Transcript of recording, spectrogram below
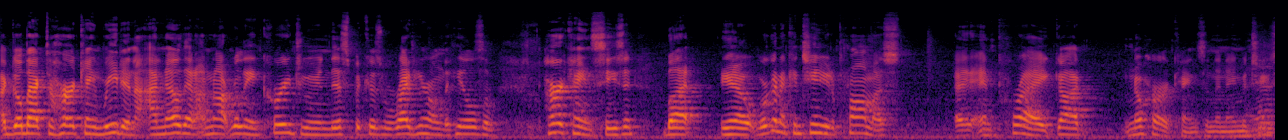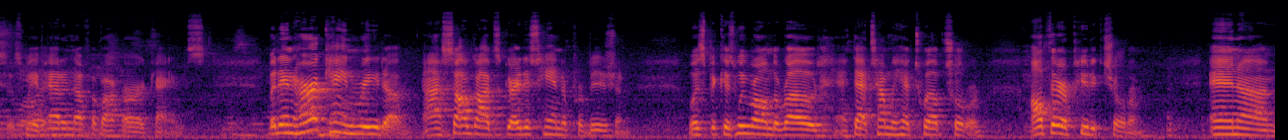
I go back to Hurricane Rita, and I know that I'm not really encouraging you in this because we're right here on the heels of hurricane season, but, you know, we're going to continue to promise and, and pray, God, no hurricanes in the name of Jesus. We have had enough of our hurricanes. But in Hurricane Rita, I saw God's greatest hand of provision was because we were on the road. At that time, we had 12 children, all therapeutic children. And, um,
